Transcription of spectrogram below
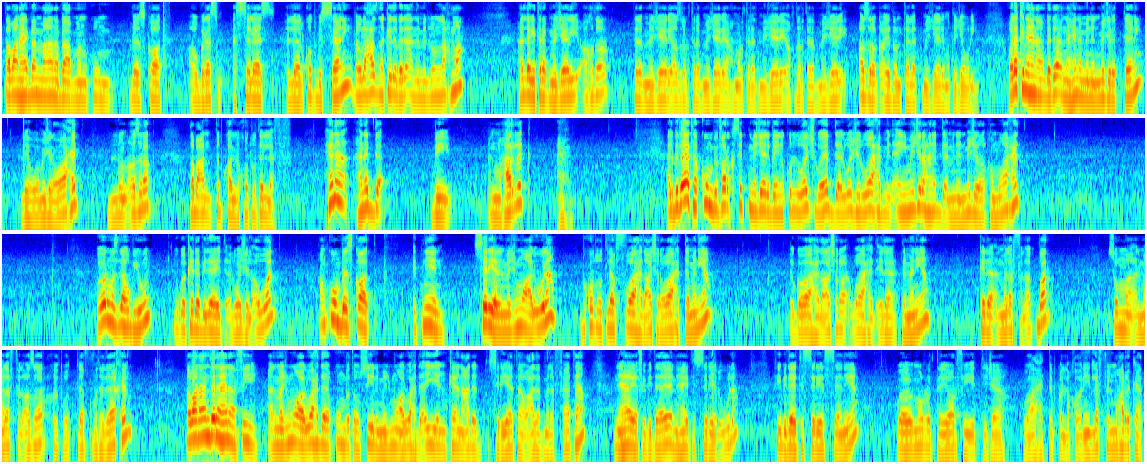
طبعا هيبان معانا بعد ما نقوم بإسقاط أو برسم الثلاث القطب الثاني. لو لاحظنا كده بدأنا من اللون الأحمر. هنلاقي ثلاث مجاري أخضر؟ ثلاث مجاري أزرق ثلاث مجاري أحمر ثلاث مجاري أخضر ثلاث مجاري أزرق أيضا ثلاث مجاري متجاورين. ولكن هنا بدأنا هنا من المجرى الثاني اللي هو مجرى واحد باللون الازرق طبعا طبقا لخطوة اللف. هنا هنبدأ بالمحرك. البداية هتكون بفرق ست مجاري بين كل وجه ويبدأ الوجه الواحد من أي مجرى. هنبدأ من المجرى رقم واحد. ويرمز له ب U يبقى كده بداية الوجه الأول. هنقوم بإسقاط اتنين serial للمجموعة الأولى بخطوة لف واحد عشرة واحد تمانية يبقى واحد عشرة واحد إلى تمانية. كده الملف الأكبر ثم الملف الأصغر خطوة لف متداخل. طبعا عندنا هنا في المجموعة الواحدة يقوم بتوصيل المجموعة الواحدة أيا كان عدد سرياتها أو عدد ملفاتها. نهاية في بداية نهاية السرية الأولى. في بداية السرية الثانية ويمر التيار في اتجاه واحد طبقا لقوانين لف المحركات.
